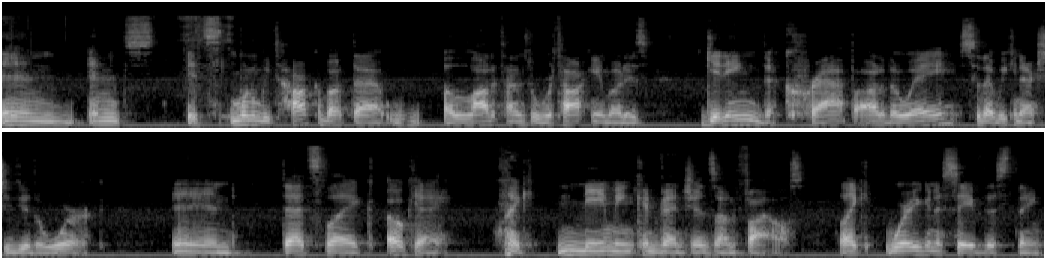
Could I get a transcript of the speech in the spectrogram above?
and and it's it's when we talk about that a lot of times what we're talking about is getting the crap out of the way so that we can actually do the work. And that's like okay like naming conventions on files. Like where are you going to save this thing?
